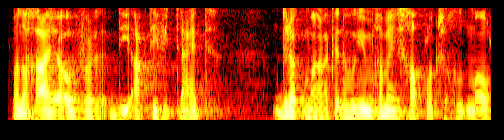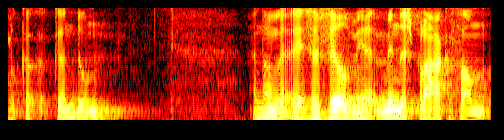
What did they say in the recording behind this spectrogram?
Maar dan ga je over die activiteit druk maken en hoe je hem gemeenschappelijk zo goed mogelijk kunt doen. En dan is er veel meer, minder sprake van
